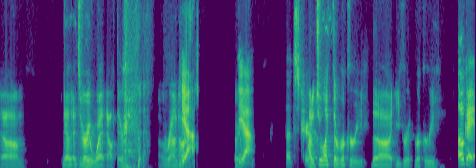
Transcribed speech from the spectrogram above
uh, um, yeah, it's very wet out there around. High. Yeah. Very wet. Yeah. That's true. How did you like the rookery, the uh, egret rookery? Okay,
